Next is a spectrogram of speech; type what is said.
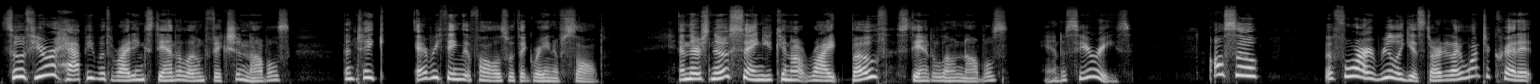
So if you're happy with writing standalone fiction novels, then take everything that follows with a grain of salt. And there's no saying you cannot write both standalone novels and a series. Also, before I really get started, I want to credit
